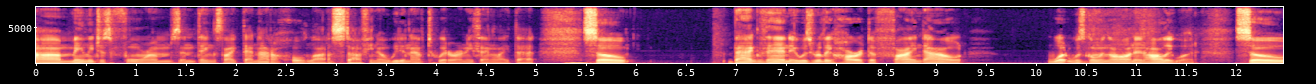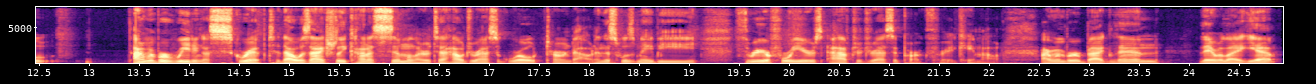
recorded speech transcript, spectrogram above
um, mainly just forums and things like that. Not a whole lot of stuff. You know, we didn't have Twitter or anything like that. So back then, it was really hard to find out what was going on in Hollywood. So I remember reading a script that was actually kind of similar to how Jurassic World turned out. And this was maybe three or four years after Jurassic Park 3 came out. I remember back then they were like, yep,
